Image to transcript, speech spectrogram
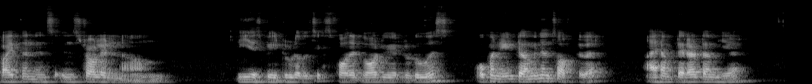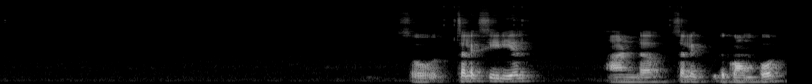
Python is installed in um, ESP8266. For that what we have to do is, open in terminal software. I have Tera Term here. So select serial and uh, select the COM port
